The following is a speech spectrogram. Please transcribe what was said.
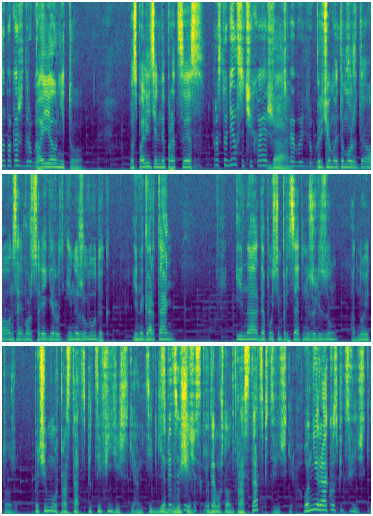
он покажет другое. Поел не то. Воспалительный процесс, Простудился, чихаешь, Да. у тебя будет другое. Причем это может, э, он может среагировать и на желудок, и на гортань, и на, допустим, предстательную железу одно и то же. Почему простат специфический антиген у мужчин? Специфический. Потому что он простат специфический, он не раково специфический.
